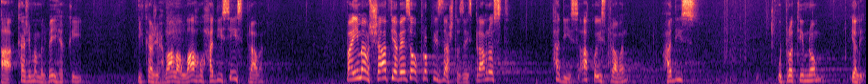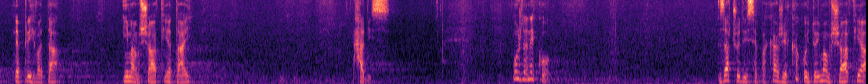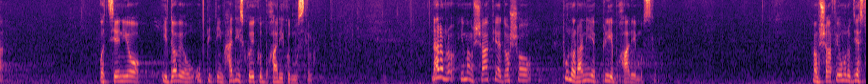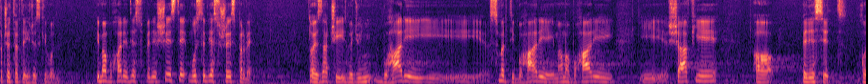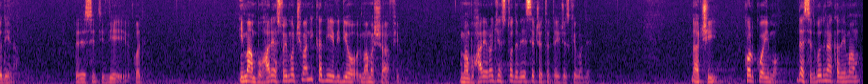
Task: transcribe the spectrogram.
A kaže Imam al-Bejheqi i kaže hvala Allahu, hadis je ispravan. Pa imam šafija vezao propis zašto? Za ispravnost hadis. Ako je ispravan hadis, u protivnom, jeli, ne prihvata imam šafija taj hadis. Možda neko začudi se pa kaže kako je to imam šafija ocijenio i doveo upitnim hadis koji je kod Buhari i kod muslima. Naravno, imam šafija je došao puno ranije prije Buhari i muslima. Imam šafija umro 204. hiđarske godine. Ima Buhari 256. Muslim 261. To je znači između Buharije i smrti Buharije i mama Buharije i Šafije a, 50 godina. 52 godine. Imam Buharija svojim očima nikad nije vidio imama Šafiju. Imam Buharija rođen 194. iđeske godine. Znači, koliko je imao? 10 godina kada imam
